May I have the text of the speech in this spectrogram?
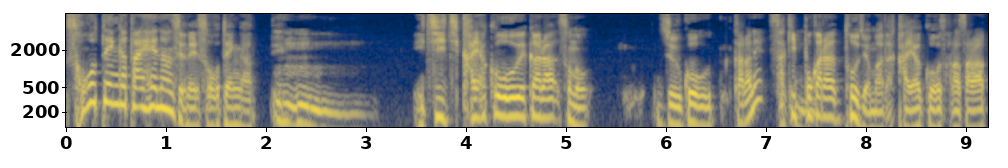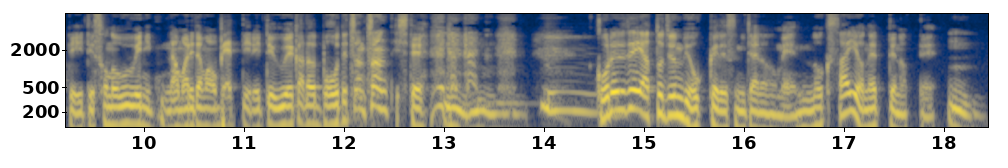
装填が大変なんですよね、装填がっていう。うん。いちいち火薬を上から、その、銃口からね、先っぽから当時はまだ火薬をサラサラって入れて、その上に鉛玉をベッて入れて、上から棒でツンツンってして、これでやっと準備 OK ですみたいなのめんどくさいよねってなって。うん。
